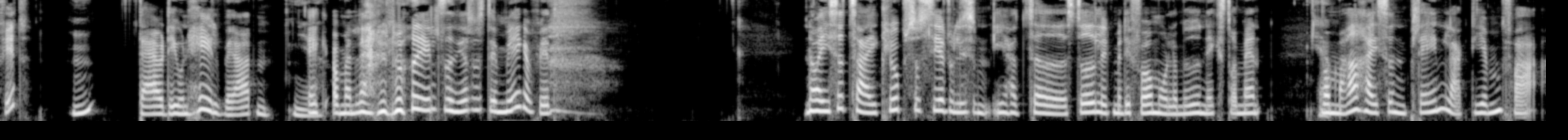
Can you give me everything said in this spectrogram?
fedt. mm. Der er jo, det er jo en hel verden, ja. ikke? og man lærer jo noget hele tiden. Jeg synes, det er mega fedt. Når I så tager i klub, så siger du ligesom, I har taget afsted lidt med det formål at møde en ekstra mand. Ja. Hvor meget har I sådan planlagt hjemmefra?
